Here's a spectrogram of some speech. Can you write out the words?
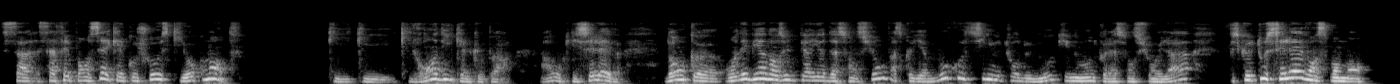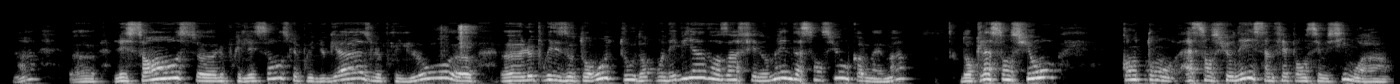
ça, ça fait penser à quelque chose qui augmente, qui, qui, qui grandit quelque part, hein, ou qui s'élève. Donc, euh, on est bien dans une période d'ascension parce qu'il y a beaucoup de signes autour de nous qui nous montrent que l'ascension est là, puisque tout s'élève en ce moment. Hein. Euh, l'essence, euh, le prix de l'essence, le prix du gaz, le prix de l'eau, le prix des autoroutes, tout. Donc, on est bien dans un phénomène d'ascension quand même. Hein. Donc, l'ascension, quand on ascensionné, ça me fait penser aussi, moi,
